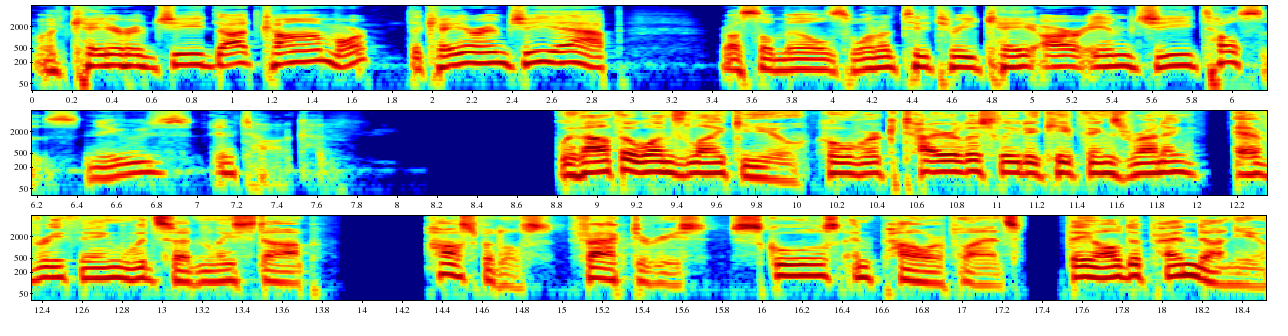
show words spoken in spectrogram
on krmg.com or the KRMG app. Russell Mills, 1023 KRMG Tulsa's News and Talk. Without the ones like you, who work tirelessly to keep things running, everything would suddenly stop. Hospitals, factories, schools, and power plants, they all depend on you.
